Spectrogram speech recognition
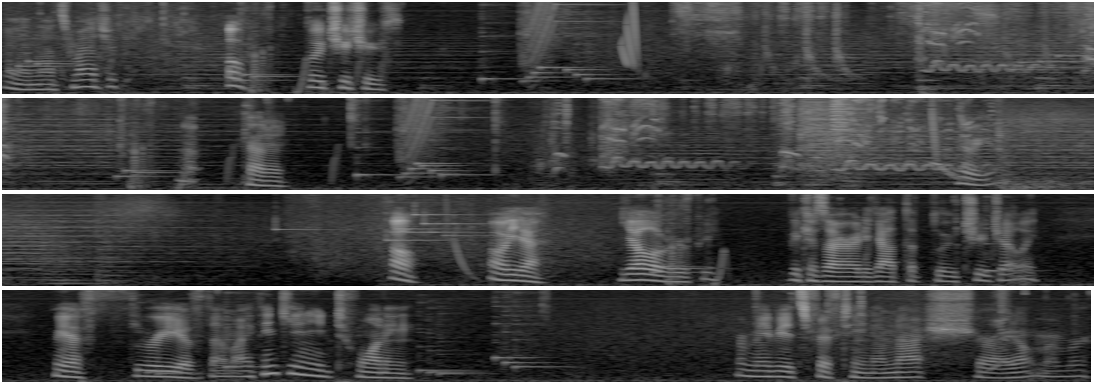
And that's magic. Oh, blue ChuChus. No, got it. There we go. Oh, oh yeah, yellow rupee, because I already got the blue Chu jelly. We have three of them. I think you need 20. Or maybe it's 15. I'm not sure. I don't remember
